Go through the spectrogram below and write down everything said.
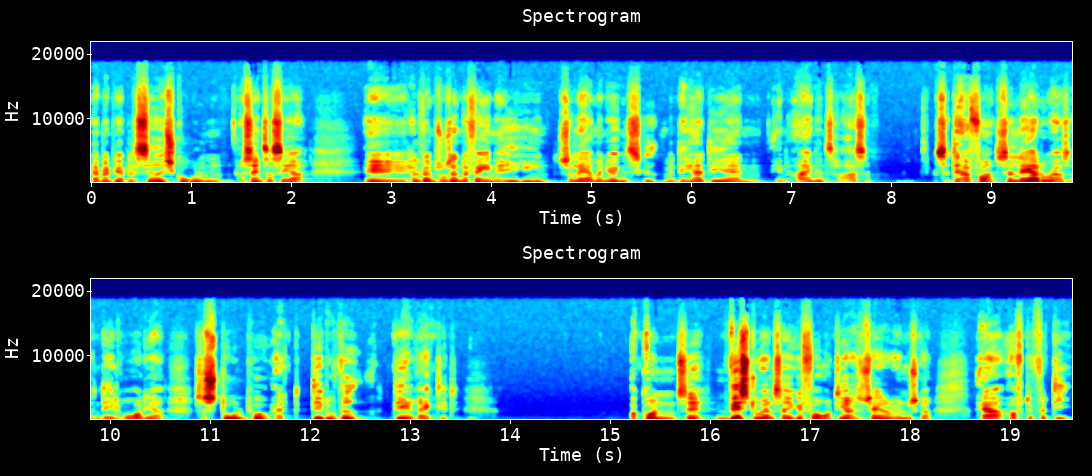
at man bliver placeret i skolen, og så interesserer øh, 90% af fagene ikke en. Så lærer man jo ikke en skid, men det her, det er en, en egen interesse. Så derfor, så lærer du altså en del hurtigere. Så stol på, at det du ved, det er rigtigt. Og grunden til, hvis du altså ikke får de resultater, du ønsker, er ofte fordi,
